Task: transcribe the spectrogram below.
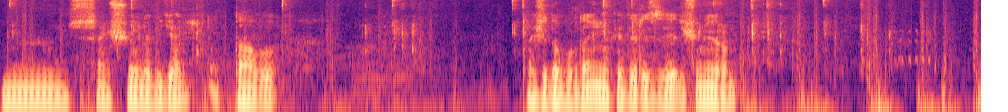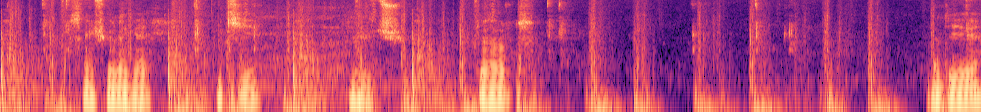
Hmm, sen şöyle bir gel. Hatta bu taşı da buradan yok ederiz diye düşünüyorum. Sen şöyle gel. 2 3 4 Hadi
